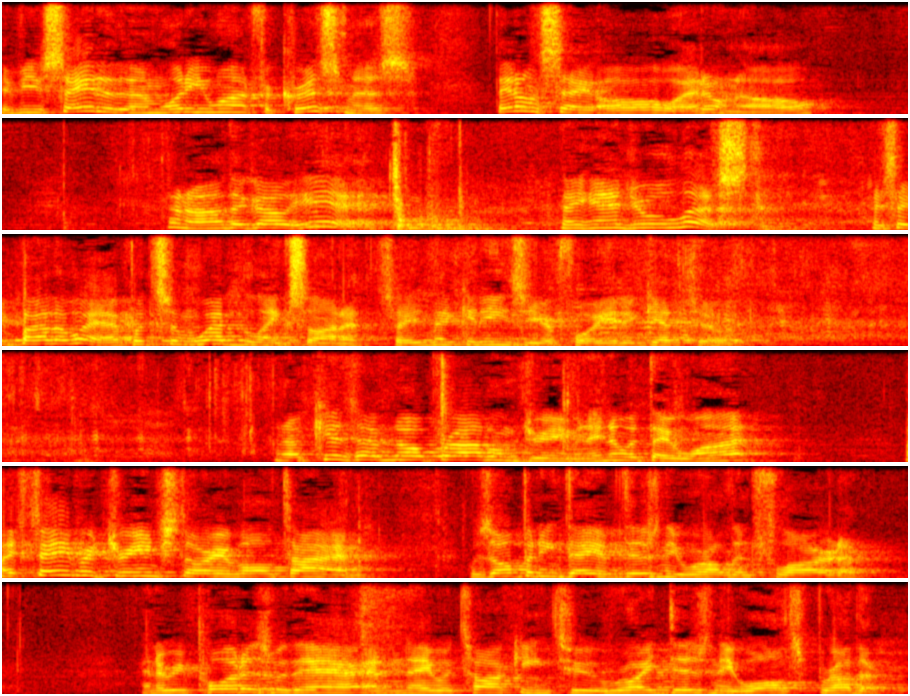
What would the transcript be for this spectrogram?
if you say to them, What do you want for Christmas? they don't say, Oh, I don't know. You know, they go, Here. They hand you a list. They say, By the way, I put some web links on it so you make it easier for you to get to it. Know, kids have no problem dreaming. They know what they want. My favorite dream story of all time was opening day of Disney World in Florida. And the reporters were there and they were talking to Roy Disney, Walt's brother.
